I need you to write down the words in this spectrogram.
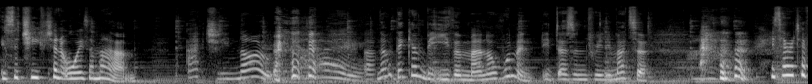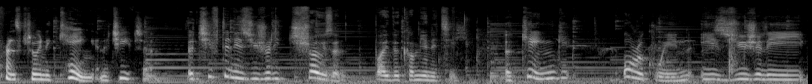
Is a chieftain always a man? Actually, no. Uh, no, they can be either man or woman. It doesn't really matter. Is there a difference between a king and a chieftain? A chieftain is usually chosen by the community. A king or a queen is usually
